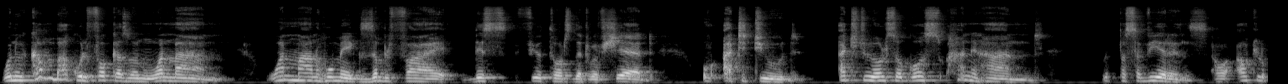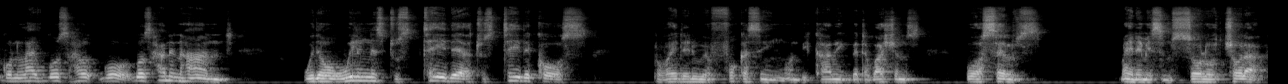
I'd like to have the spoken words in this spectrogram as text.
when we come back, we'll focus on one man, one man who may exemplify these few thoughts that we've shared of attitude. Attitude also goes hand in hand with perseverance. Our outlook on life goes, goes hand in hand with our willingness to stay there, to stay the course, provided we are focusing on becoming better versions of ourselves. My name is Msolo Chola,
